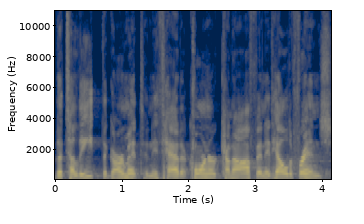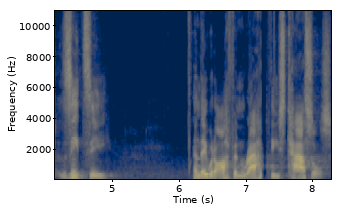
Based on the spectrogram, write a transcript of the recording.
the talit, the garment, and it had a corner, kanaf, and it held a fringe, zitzi. And they would often wrap these tassels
